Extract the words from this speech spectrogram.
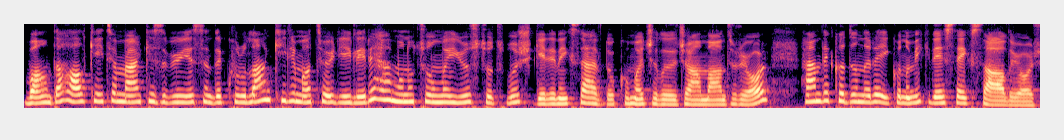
Van'da Halk Eğitim Merkezi bünyesinde kurulan kilim atölyeleri hem unutulmayı yüz tutmuş geleneksel dokumacılığı canlandırıyor hem de kadınlara ekonomik destek sağlıyor.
